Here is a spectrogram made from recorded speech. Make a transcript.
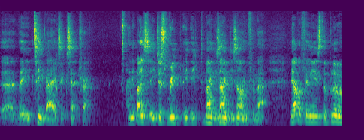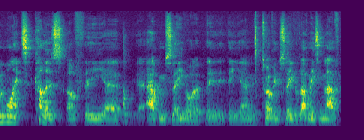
uh, the tea bags, etc. And he basically just he made his own design from that. The other thing is the blue and white colours of the uh, album sleeve or the, the um, 12 inch sleeve of Love Meeting Love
